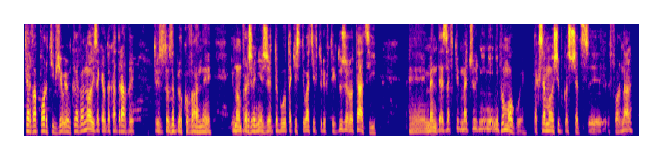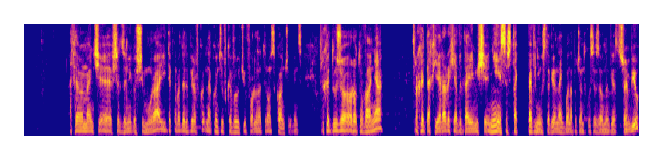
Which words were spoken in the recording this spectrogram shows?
Terwaporti, wziął ją Kleweno i zagrał do Hadrawy, który został zablokowany. I mam wrażenie, że to były takie sytuacje, w których tych dużo rotacji Y, Mendeza w tym meczu nie, nie, nie pomogły. Tak samo szybko zszedł y, Fornal, a w tym momencie wszedł do niego Szymura i tak naprawdę dopiero na końcówkę wrócił Fornal, którą skończył, więc trochę dużo rotowania, trochę ta hierarchia wydaje mi się nie jest aż tak pewnie ustawiona, jak była na początku sezonu w Jastrzębiu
